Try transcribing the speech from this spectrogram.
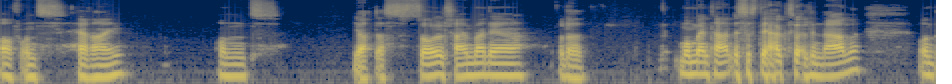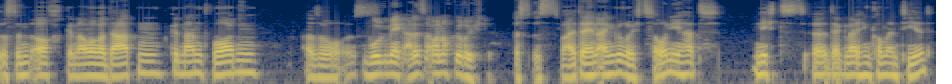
auf uns herein. Und ja, das soll scheinbar der, oder momentan ist es der aktuelle Name. Und es sind auch genauere Daten genannt worden. Also es, Wohlgemerkt, alles aber noch Gerüchte. es ist weiterhin ein Gerücht. Sony hat nichts äh, dergleichen kommentiert.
